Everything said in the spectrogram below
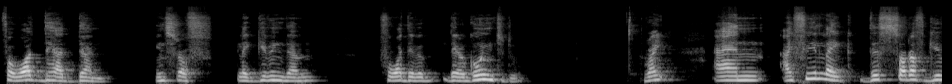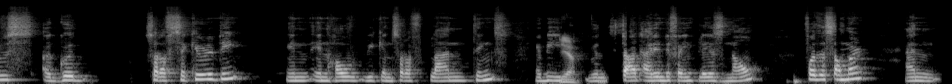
for what they had done instead of like giving them for what they were they are going to do, right? And I feel like this sort of gives a good sort of security in in how we can sort of plan things. Maybe Yeah. we'll start identifying players now for the summer, and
